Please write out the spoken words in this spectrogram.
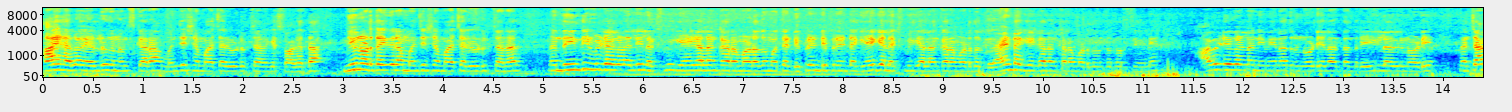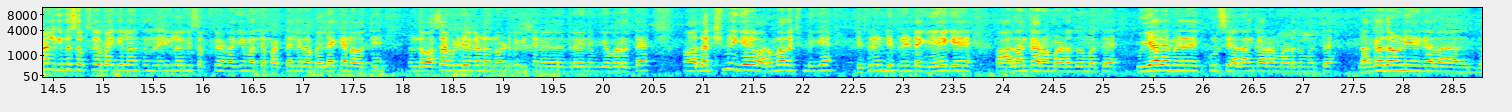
Hi hello ಎಲ್ರಿಗೂ ನಮಸ್ಕಾರ. Manjesh Machar YouTube ಚಾನಲ್ಗೆ ಸ್ವಾಗತ. ನೀವು ನೋಡ್ತಾ ಇದ್ದೀರಾ ಮಂಜೇಶ್ ಮಾಚಾರ್ ಯೂಟ್ಯೂಬ್ ಚಾನಲ್ ನಂದು ಹಿಂದಿನ ವಿಡಿಯೋಗಳಲ್ಲಿ ಲಕ್ಷ್ಮಿಗೆ ಹೇಗೆ ಅಲಂಕಾರ ಮಾಡೋದು ಮತ್ತು ಡಿಫ್ರೆಂಟ್ ಡಿಫ್ರೆಂಟಾಗಿ ಹೇಗೆ ಲಕ್ಷ್ಮಿಗೆ ಅಲಂಕಾರ ಮಾಡೋದು ಗ್ರ್ಯಾಂಡಾಗಿ ಹೇಗೆ ಅಲಂಕಾರ ಮಾಡೋದು ಅಂತ ತೋರಿಸ್ತೀನಿ. ಆ ವಿಡಿಯೋಗಳನ್ನ ನೀವೇನಾದರೂ ನೋಡಿಲ್ಲ ಅಂತಂದ್ರೆ ಈಗಲೇ ನೋಡಿ. ನನ್ನ ಚಾನಲ್ಗೆ ಇನ್ನೂ ಸಬ್ಸ್ಕ್ರೈಬ್ ಆಗಿಲ್ಲ ಅಂತಂದ್ರೆ ಈಗಲೋಗಿ ಸಬ್ಸ್ಕ್ರೈಬ್ ಆಗಿ ಮತ್ತೆ ಪಕ್ಕದಲ್ಲಿರೋ ಬೆಲ್ಲೈಕನ್ ಒತ್ತಿ ಒಂದು ಹೊಸ ವಿಡಿಯೋಗಳ ನೋಟಿಫಿಕೇಶನ್ ಏನಿದ್ರೆ ನಿಮಗೆ ಬರುತ್ತೆ. ಲಕ್ಷ್ಮಿಗೆ, ವರಮಹಾಲಕ್ಷ್ಮಿಗೆ ಡಿಫ್ರೆಂಟ್ ಡಿಫ್ರೆಂಟಾಗಿ ಹೇಗೆ ಅಲಂಕಾರ ಮಾಡೋದು ಮತ್ತೆ ಉಯ್ಯಾಲೆ ಮೇಲೆ ಕೂರಿಸಿ ಅಲಂಕಾರ ಮಾಡೋದು ಮತ್ತೆ ಲಂಗದವಣಿ ಹೇಗೆ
